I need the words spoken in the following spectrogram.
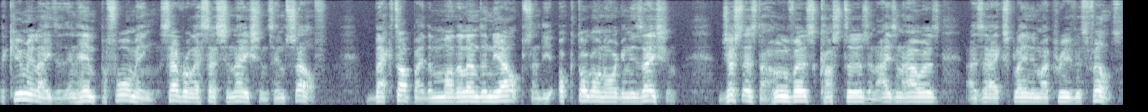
accumulated in him performing several assassinations himself, backed up by the motherland in the Alps and the Octagon organization, just as the Hoovers, Custers and Eisenhowers, as I explained in my previous films.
